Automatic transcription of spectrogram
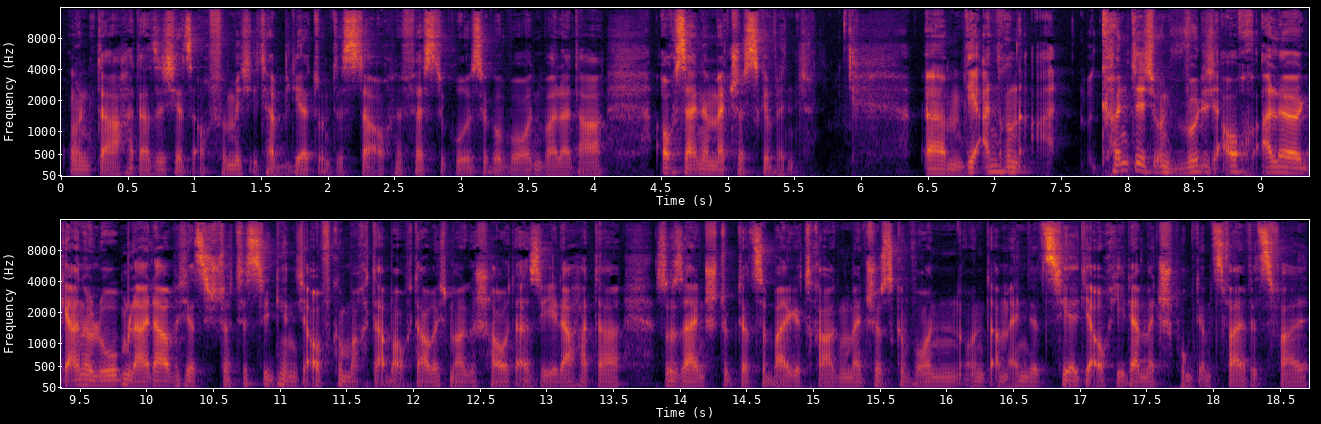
Und da hat er sich jetzt auch für mich etabliert und ist da auch eine feste Größe geworden, weil er da auch seine Matches gewinnt. Ähm, die anderen könnte ich und würde ich auch alle gerne loben. Leider habe ich jetzt die Statistiken hier nicht aufgemacht, aber auch da habe ich mal geschaut. Also jeder hat da so sein Stück dazu beigetragen, Matches gewonnen und am Ende zählt ja auch jeder Matchpunkt im Zweifelsfall.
